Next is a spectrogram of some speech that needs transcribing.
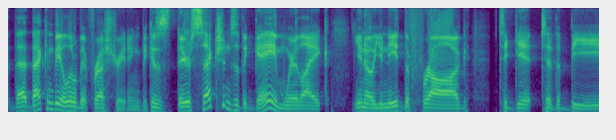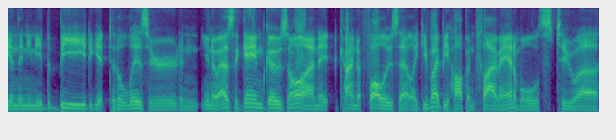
that that can be a little bit frustrating because there's sections of the game where like you know you need the frog to get to the bee and then you need the bee to get to the lizard. And you know as the game goes on it kind of follows that like you might be hopping five animals to uh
